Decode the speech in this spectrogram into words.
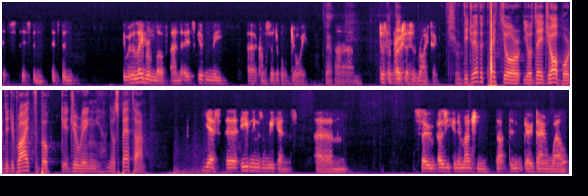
it's it's been it's been it was a labour of love, and it's given me uh, considerable joy. Yeah. Um, just the process of writing. Sure. Did you ever quit your, your day job, or did you write the book during your spare time? Yes, uh, evenings and weekends. Um, so, as you can imagine, that didn't go down well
